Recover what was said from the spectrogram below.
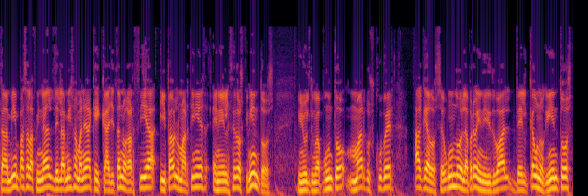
también pasa a la final de la misma manera que Cayetano García y Pablo Martínez en el C2-500. Y un último punto, Marcus Cooper ha quedado segundo en la prueba individual del K1-500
